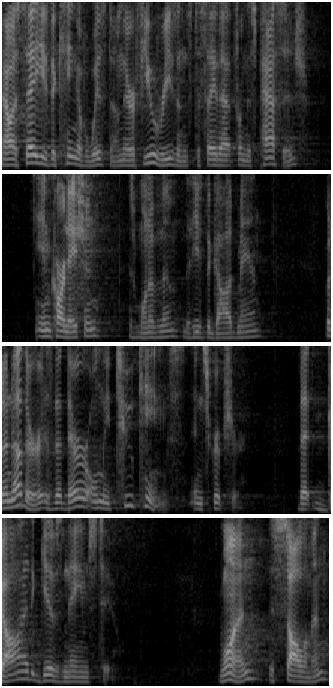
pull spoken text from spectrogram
Now, I say he's the king of wisdom. There are a few reasons to say that from this passage. Incarnation is one of them, that he's the God man. But another is that there are only two kings in Scripture that God gives names to. One is Solomon,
